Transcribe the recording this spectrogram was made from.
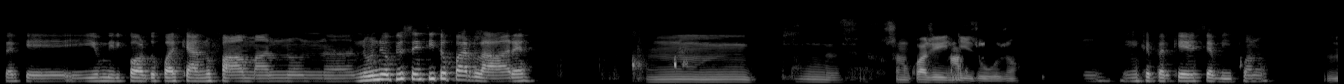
perché io mi ricordo qualche anno fa, ma non, non ne ho più sentito parlare. Mm, sono quasi in disuso. Anche perché si abituano. Mm.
